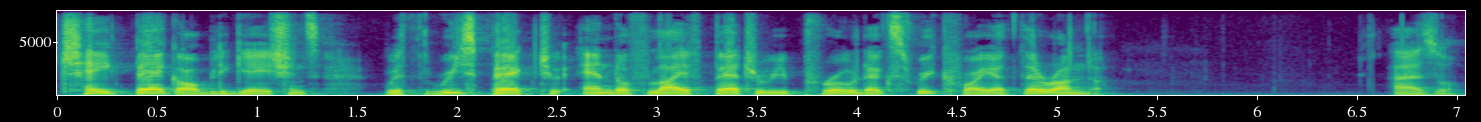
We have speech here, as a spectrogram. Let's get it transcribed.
take-back obligations with respect to end-of-life battery products required thereunder. Also,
